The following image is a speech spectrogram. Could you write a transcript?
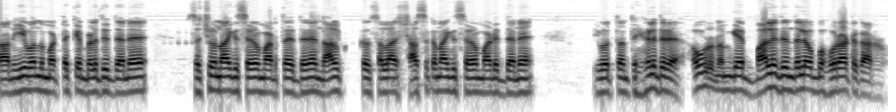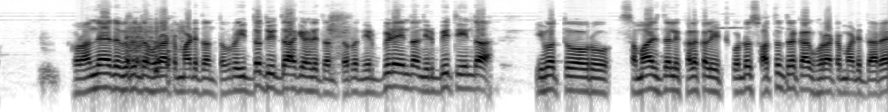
ನಾನು ಈ ಒಂದು ಮಟ್ಟಕ್ಕೆ ಬೆಳೆದಿದ್ದೇನೆ ಸಚಿವನಾಗಿ ಸೇವೆ ಮಾಡ್ತಾ ಇದ್ದೇನೆ ನಾಲ್ಕು ಸಲ ಶಾಸಕನಾಗಿ ಸೇವೆ ಮಾಡಿದ್ದೇನೆ. ಇವತ್ತಂತ ಹೇಳಿದರೆ ಅವರು ನಮಗೆ ಬಾಲ್ಯದಿಂದಲೇ ಒಬ್ಬ ಹೋರಾಟಗಾರರು. ಅವರು ಅನ್ಯಾಯದ ವಿರುದ್ಧ ಹೋರಾಟ ಮಾಡಿದಂಥವ್ರು ಇದ್ದದ್ದು ಇದ್ದ ಹಾಗೆ ಹೇಳಿದಂಥವ್ರು ನಿರ್ಭಿಡೆಯಿಂದ ನಿರ್ಭೀತಿಯಿಂದ ಇವತ್ತು ಅವರು ಸಮಾಜದಲ್ಲಿ ಕಳಕಳಿ ಇಟ್ಕೊಂಡು ಸ್ವಾತಂತ್ರ್ಯಕ್ಕಾಗಿ ಹೋರಾಟ ಮಾಡಿದ್ದಾರೆ.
